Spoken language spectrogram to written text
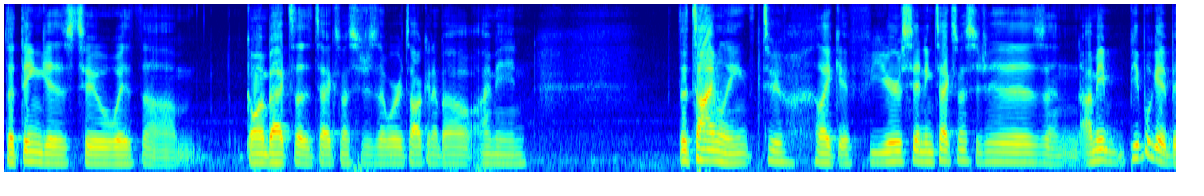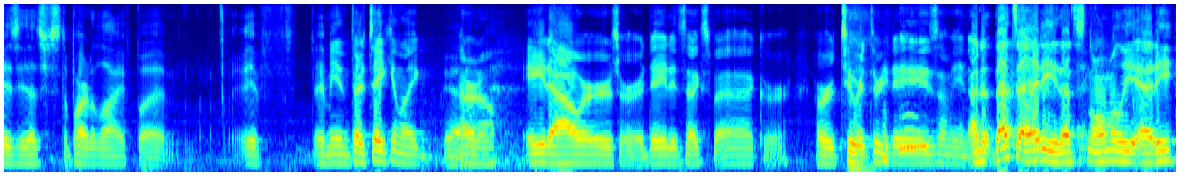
the thing is too with um, going back to the text messages that we are talking about. I mean, the time length too. Like if you're sending text messages, and I mean, people get busy. That's just a part of life. But if I mean, they're taking like I don't know eight hours or a day to text back or or two or three days. I mean, I know, that's Eddie. That's normally Eddie.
